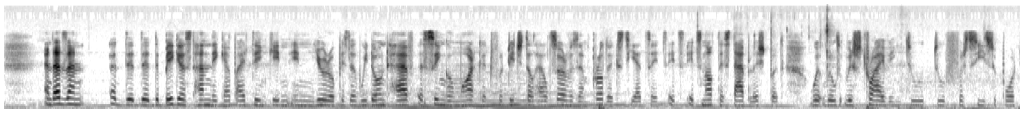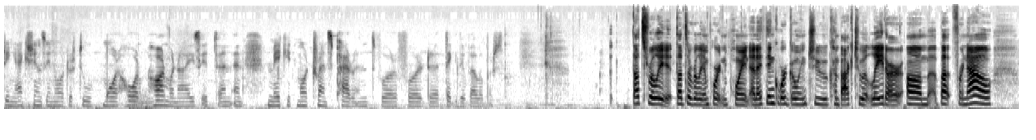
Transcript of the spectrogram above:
And that's then uh, the, the, the biggest handicap I think in, in Europe is that we don't have a single market for digital health service and products yet. It's it's it's not established, but we we'll, we're striving to to foresee supporting actions in order to more harmonize it and, and make it more transparent for for the tech developers that's really that's a really important point, and I think we're going to come back to it later. Um, but for now,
